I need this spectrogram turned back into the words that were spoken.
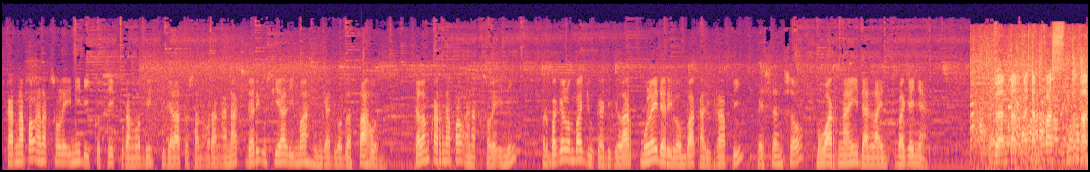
Karnaval Anak Soleh ini diikuti kurang lebih 300-an orang anak dari usia 5 hingga 12 tahun. Dalam Karnaval Anak Soleh ini, berbagai lomba juga digelar mulai dari lomba kaligrafi, fashion show, mewarnai, dan lain sebagainya. Tujuan Tahunan Pas untuk tahun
